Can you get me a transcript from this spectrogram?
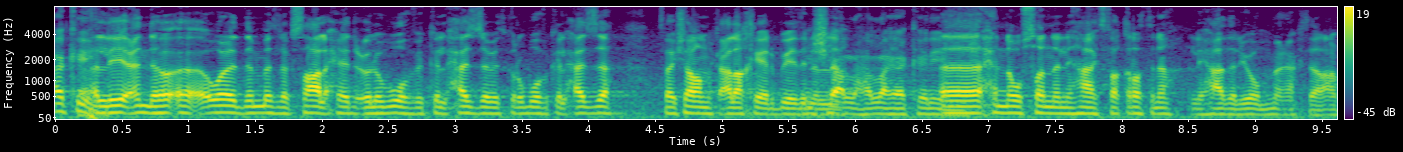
أكيد. اللي عنده آه، ولد مثلك صالح يدعو لأبوه في كل حزة ويذكر أبوه في كل حزة فإن شاء الله إنك على خير بإذن إن الله. شاء الله الله يا كريم. آه، إحنا وصلنا لنهاية فقرتنا لهذا اليوم معك ترى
